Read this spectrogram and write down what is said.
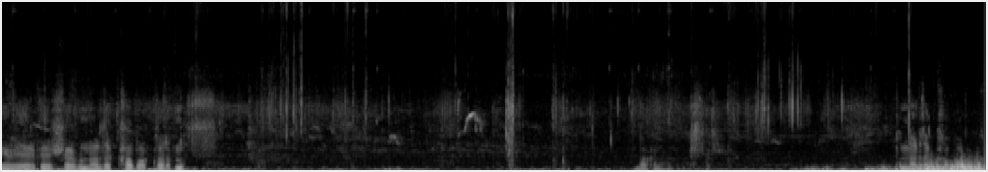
Evet arkadaşlar bunlar da kabaklarımız. Bakın arkadaşlar. Bunlar da kabak.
